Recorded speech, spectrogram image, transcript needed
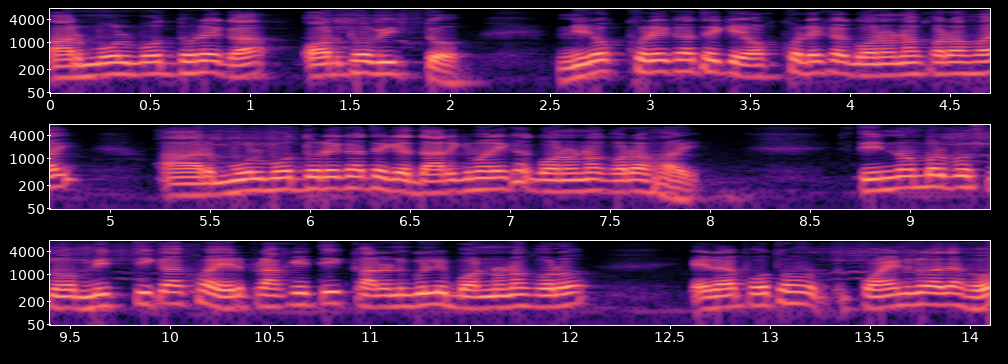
আর মূল মধ্যরেখা অর্ধবৃত্ত। নিরক্ষরেখা থেকে অক্ষরেখা গণনা করা হয় আর মূল মধ্যরেখা থেকে দার্ঘিমা রেখা গণনা করা হয়। তিন নম্বর প্রশ্ন, মৃত্তিকা ক্ষয়ের প্রাকৃতিক কারণগুলি বর্ণনা করো। এরা প্রথম পয়েন্টগুলো দেখো।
